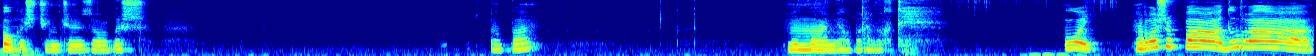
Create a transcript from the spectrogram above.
Поки що нічого не зробиш. Опа. Ми маємо його перемогти. Ой, гроша пад, ура!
